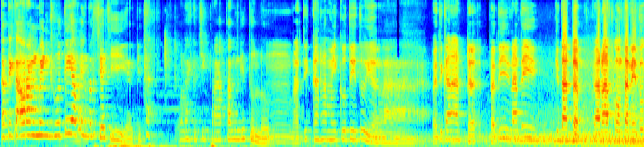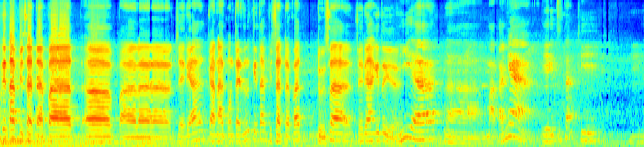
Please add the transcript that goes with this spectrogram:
ketika orang mengikuti apa yang terjadi ya kita oleh kecipratan gitu loh. Hmm, berarti karena mengikuti itu ya. Nah, Berarti kan ada, berarti nanti kita ada karena konten itu kita bisa dapat eh, pahala jariah karena konten itu kita bisa dapat dosa jariah gitu ya. iya. Nah, makanya ya itu tadi Hmm.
